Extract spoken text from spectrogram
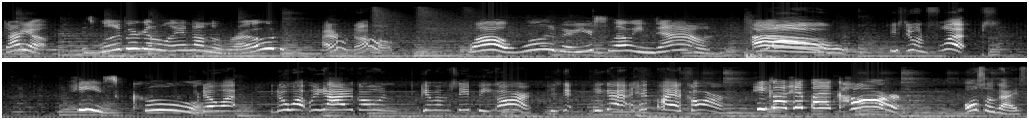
Dario, is Woolly Bear gonna land on the road? I don't know. Whoa, Woolly Bear, you're slowing down. Oh, He's doing flips. he's cool. You know what? You know what? We gotta go and give him CPR. He's get, he got hit by a car. He got hit by a car. Also, guys,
